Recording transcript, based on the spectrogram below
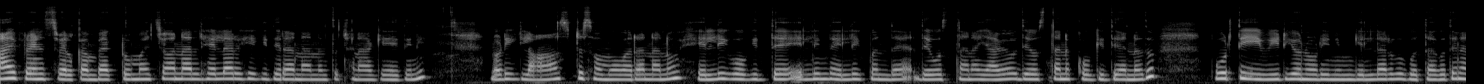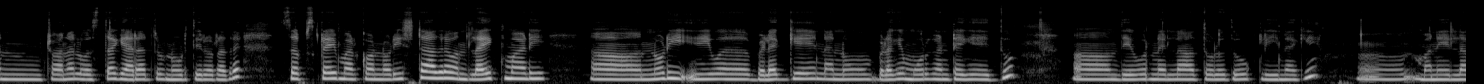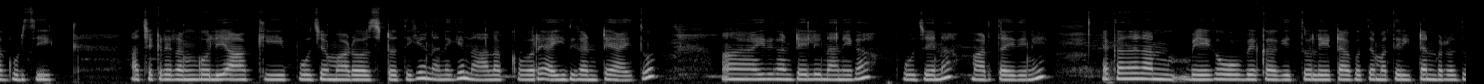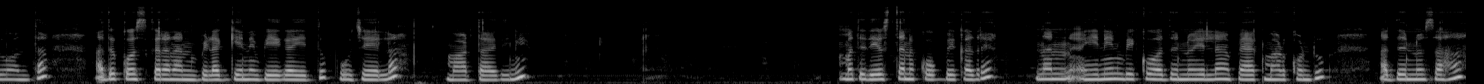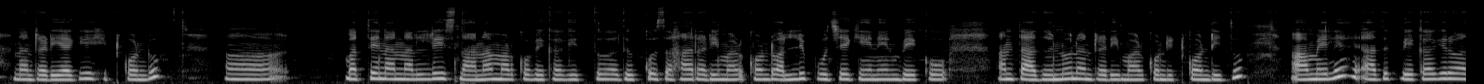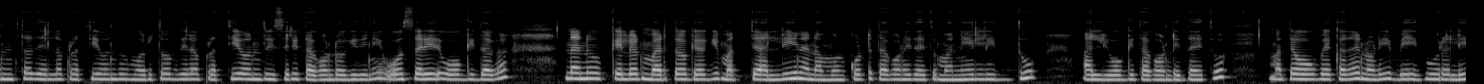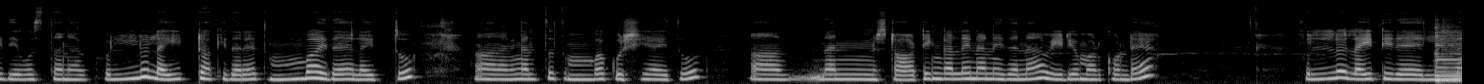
Hi friends, welcome back to my channel. ಎಲ್ಲರೂ ಹೇಗಿದ್ದೀರಾ? ನಾನಂತೂ ಚೆನ್ನಾಗೇ ಇದ್ದೀನಿ. ನೋಡಿ, ಲಾಸ್ಟ್ ಸೋಮವಾರ ನಾನು ಎಲ್ಲಿಗೆ ಹೋಗಿದ್ದೆ, ಎಲ್ಲಿಂದ ಎಲ್ಲಿಗೆ ಬಂದೆ, ದೇವಸ್ಥಾನ, ಯಾವ್ಯಾವ ದೇವಸ್ಥಾನಕ್ಕೆ ಹೋಗಿದ್ದೆ ಅನ್ನೋದು ಪೂರ್ತಿ ಈ ವಿಡಿಯೋ ನೋಡಿ ನಿಮಗೆಲ್ಲರಿಗೂ ಗೊತ್ತಾಗುತ್ತೆ. ನನ್ನ ಚಾನಲ್ ಹೊಸ್ದಾಗಿ ಯಾರಾದರೂ ನೋಡ್ತಿರೋರಾದರೆ ಸಬ್ಸ್ಕ್ರೈಬ್ ಮಾಡ್ಕೊಂಡು ನೋಡಿ. ಇಷ್ಟ ಆದರೆ ಒಂದು ಲೈಕ್ ಮಾಡಿ. ನೋಡಿ, ಇವ ಬೆಳಗ್ಗೆ ನಾನು ಬೆಳಗ್ಗೆ ಮೂರು ಗಂಟೆಗೆ ಎದ್ದು ದೇವ್ರನ್ನೆಲ್ಲ ತೊಳೆದು ಕ್ಲೀನಾಗಿ ಮನೆಯೆಲ್ಲ ಗುಡಿಸಿ ಆಚೆ ಕಡೆ ರಂಗೋಲಿ ಹಾಕಿ ಪೂಜೆ ಮಾಡೋ ಅಷ್ಟೊತ್ತಿಗೆ ನನಗೆ ನಾಲ್ಕೂವರೆ, ಐದು ಗಂಟೆ ಆಯಿತು. ಐದು ಗಂಟೆಯಲ್ಲಿ ನಾನೀಗ ಪೂಜೆನ ಮಾಡ್ತಾಯಿದ್ದೀನಿ ಯಾಕಂದರೆ ನಾನು ಬೇಗ ಹೋಗಬೇಕಾಗಿತ್ತು, ಲೇಟ್ ಆಗುತ್ತೆ, ಮತ್ತು ರಿಟರ್ನ್ ಬರೋದು ಅಂತ. ಅದಕ್ಕೋಸ್ಕರ ನಾನು ಬೆಳಗ್ಗೆನೇ ಬೇಗ ಎದ್ದು ಪೂಜೆ ಎಲ್ಲ ಮಾಡ್ತಾಯಿದ್ದೀನಿ ಮತ್ತು ದೇವಸ್ಥಾನಕ್ಕೆ ಹೋಗಬೇಕಾದ್ರೆ ನಾನು ಏನೇನು ಬೇಕೋ ಅದನ್ನು ಎಲ್ಲ ಪ್ಯಾಕ್ ಮಾಡಿಕೊಂಡು ಅದನ್ನು ಸಹ ನಾನು ರೆಡಿಯಾಗಿ ಇಟ್ಕೊಂಡು ಮತ್ತು ನಾನು ಅಲ್ಲಿ ಸ್ನಾನ ಮಾಡ್ಕೋಬೇಕಾಗಿತ್ತು. ಅದಕ್ಕೂ ಸಹ ರೆಡಿ ಮಾಡಿಕೊಂಡು, ಅಲ್ಲಿ ಪೂಜೆಗೆ ಏನೇನು ಬೇಕು ಅಂತ ಅದನ್ನು ನಾನು ರೆಡಿ ಮಾಡ್ಕೊಂಡು ಇಟ್ಕೊಂಡಿದ್ದು. ಆಮೇಲೆ ಅದಕ್ಕೆ ಬೇಕಾಗಿರೋ ಅಂಥದ್ದೆಲ್ಲ ಪ್ರತಿಯೊಂದು ಮರೆತೋಗ್ದಿರೋ ಪ್ರತಿಯೊಂದು ಈ ಸರಿ ತಗೊಂಡೋಗಿದ್ದೀನಿ. ಹೋದ ಸರಿ ಹೋಗಿದ್ದಾಗ ನಾನು ಕೆಲವ್ರು ಮರೆತೋಗಿ, ಮತ್ತೆ ಅಲ್ಲಿ ನಾನು ಅಮೌಂಟ್ ಕೊಟ್ಟು ತಗೊಂಡಿದ್ದಾಯಿತು. ಮನೆಯಲ್ಲಿದ್ದು ಅಲ್ಲಿ ಹೋಗಿ ತಗೊಂಡಿದ್ದಾಯಿತು. ಮತ್ತು ಹೋಗ್ಬೇಕಾದ್ರೆ ನೋಡಿ ಬೇಗೂರಲ್ಲಿ ದೇವಸ್ಥಾನ ಫುಲ್ಲು ಲೈಟ್ ಹಾಕಿದ್ದಾರೆ. ತುಂಬ ಇದೆ ಲೈಟು ನನಗಂತೂ ತುಂಬ ಖುಷಿ ಆಯಿತು. ನಾನು ಸ್ಟಾರ್ಟಿಂಗಲ್ಲೇ ನಾನು ಇದನ್ನು ವೀಡಿಯೋ ಮಾಡಿಕೊಂಡೆ. ಫುಲ್ಲು ಲೈಟ್ ಇದೆ, ಎಲ್ಲ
